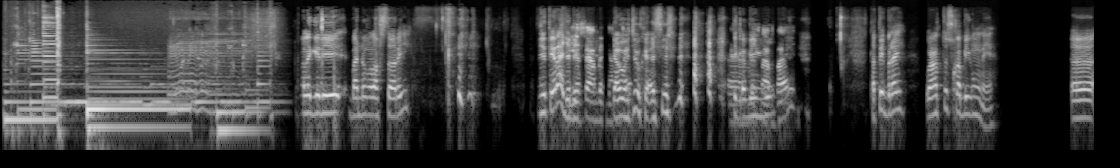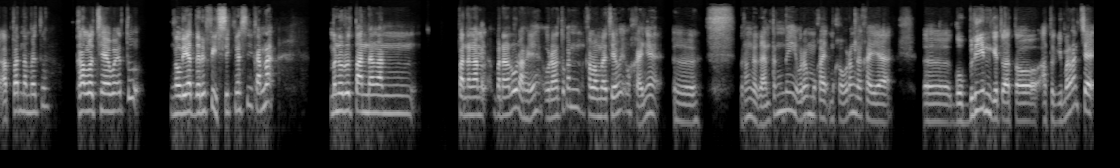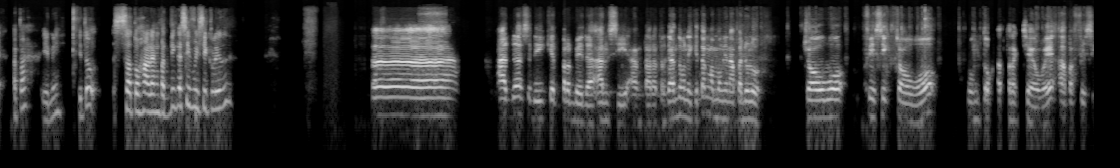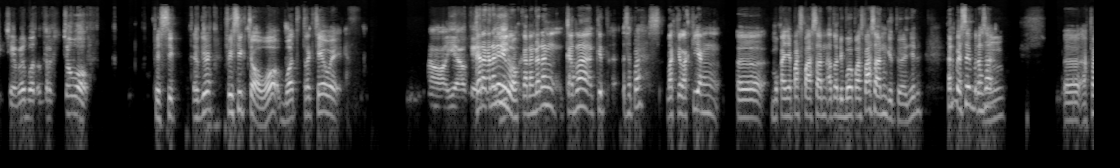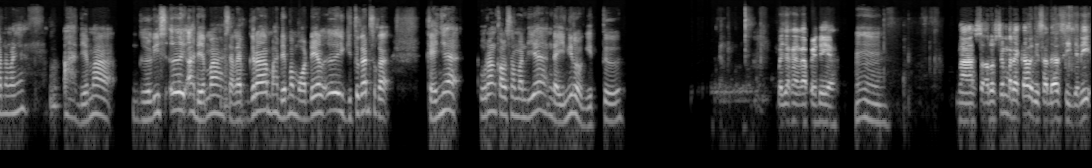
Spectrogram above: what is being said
Lagi di Bandung Love Story. Nyetir aja deh. Iya, hampir Jauh juga sih. Tiga minggu. sampai. Tapi Bray, orang tuh suka bingung nih ya. Eh apa namanya tuh? Kalau cewek tuh ngelihat dari fisik nggak sih? Karena menurut pandangan pandangan pandangan orang ya, orang tuh kan kalau melihat cewek, wah kayaknya eh, orang nggak ganteng nih, orang muka muka orang nggak kayak eh, goblin gitu atau atau gimana kan cek apa ini. Itu suatu hal yang penting gak sih physically itu? eh ada sedikit perbedaan sih antara tergantung nih kita ngomongin apa dulu. Cowok fisik cowok untuk attract cewek apa fisik cewek buat attract cowok? Fisik, gimana? fisik cowok buat track cewek. oh iya oke Kadang-kadang Jadi, ini loh, kadang-kadang karena kita siapa laki-laki yang eh, mukanya pas-pasan atau di bawah pas-pasan gitu anjir. Kan biasanya berasa hmm, eh, apa namanya? Ah, dia mah gelis euy, ah dia mah selebgram, ah dia mah model euy gitu kan suka kayaknya orang kalau sama dia nggak ini loh gitu. banyak yang nggak pede ya Mm-mm. Nah seharusnya mereka lebih sadar sih jadi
